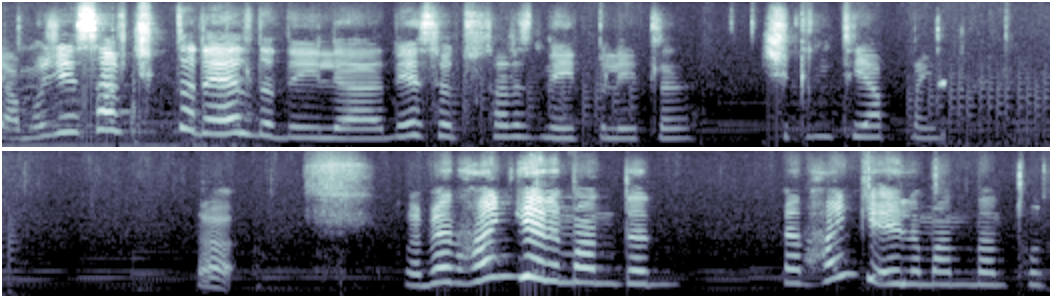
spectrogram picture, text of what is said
Ya Moji saf çıktı real da değil ya. Neyse tutarız Nate Blade'le. Çıkıntı yapmayın. Ya. ya ben hangi elemandan ben hangi elemandan to-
